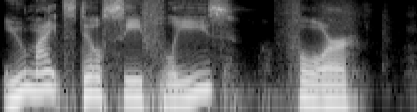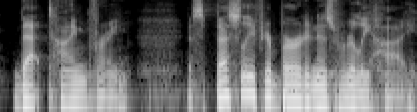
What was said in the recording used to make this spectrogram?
you might still see fleas for that time frame especially if your burden is really high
